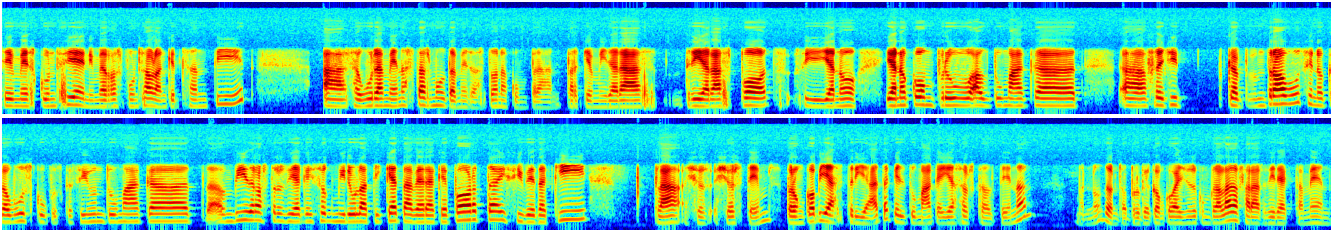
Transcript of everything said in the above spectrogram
ser més conscient i més responsable en aquest sentit, uh, segurament estàs molta més estona comprant, perquè miraràs, triaràs pots, o sigui, ja no, ja no compro el tomàquet uh, fregit que em trobo, sinó que busco pues, que sigui un tomàquet en vidre, ostres, ja que hi soc, miro l'etiqueta a veure què porta i si ve d'aquí... Clar, això, això és temps, però un cop ja has triat aquell tomàquet, ja saps que el tenen, bueno, doncs el proper cop que vagis a comprar l'agafaràs directament.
